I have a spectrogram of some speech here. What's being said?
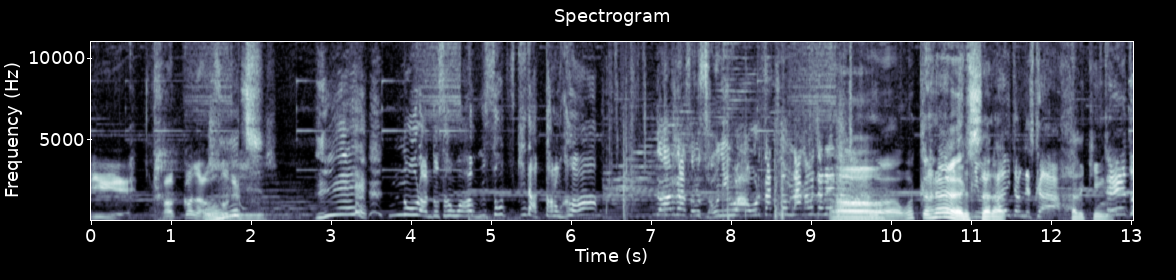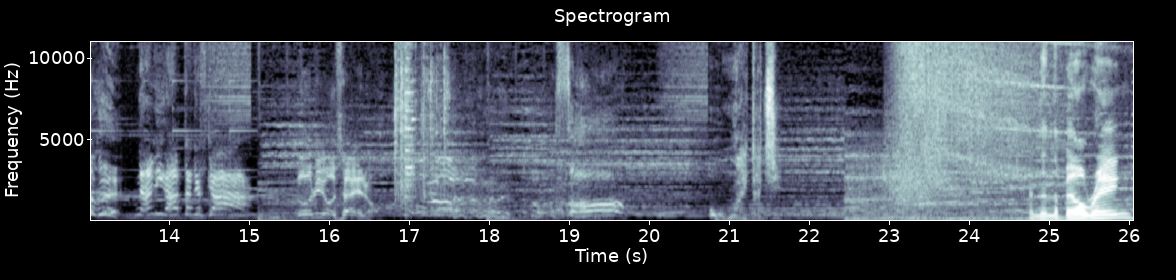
いいえ真っ赤な嘘です。ええノーランドさんは嘘つきだったのか？Oh, what the heck? Just set up by the king. And then the bell rang.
